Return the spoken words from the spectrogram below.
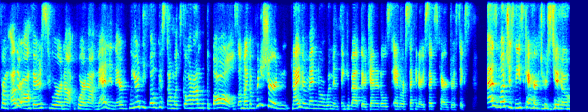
from other authors who are not who are not men and they're weirdly focused on what's going on with the balls i'm like i'm pretty sure neither men nor women think about their genitals and or secondary sex characteristics as much as these characters do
